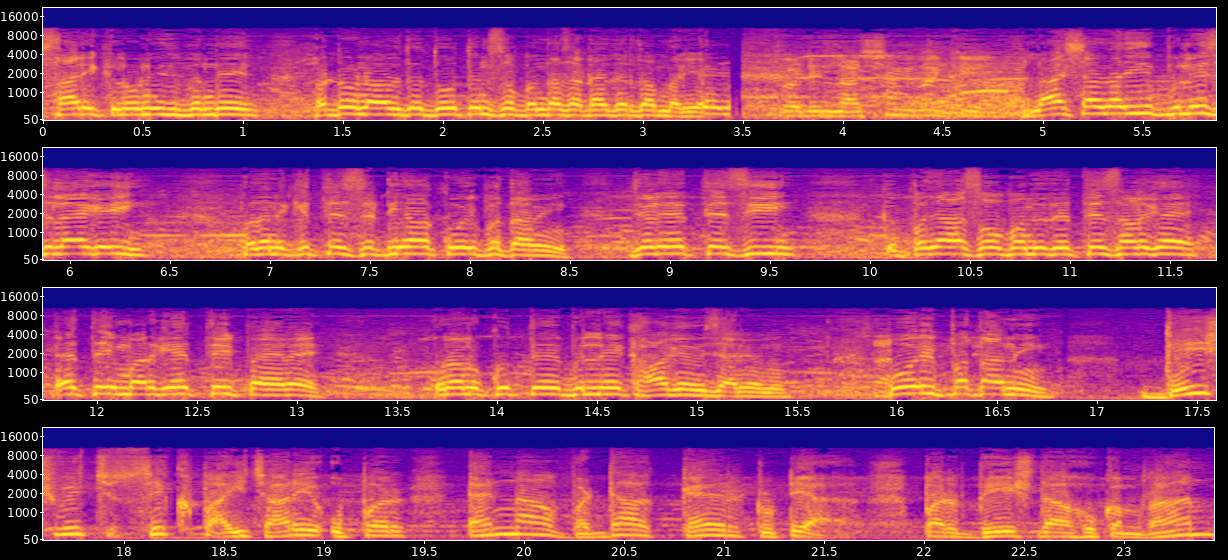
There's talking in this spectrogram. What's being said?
ਸਾਰੀ ਕਲੋਨੀ ਦੇ ਬੰਦੇ ਵੱਡੋ ਨਾਲ ਤੇ 2-300 ਬੰਦਾ ਸਾਡਾ ਇੱਧਰ ਦਾ ਮਰਿਆ। ਤੁਹਾਡੀ ਲਾਸ਼ਾਂ ਦਾ ਕੀ ਹੋਇਆ ਲਾਸ਼ਾਂ ਦਾ ਜੀ ਪੁਲਿਸ ਲੈ ਗਈ। ਪਤਾ ਨਹੀਂ ਕਿੱਥੇ ਸਿੱਟੀਆਂ ਕੋਈ ਪਤਾ ਨਹੀਂ ਜਿਹੜੇ ਇੱਥੇ ਸੀ 50-100 ਬੰਦੇ ਤੇ ਇੱਥੇ ਸੜ ਗਏ ਇੱਥੇ ਹੀ ਮਰ ਗਏ ਇੱਥੇ ਹੀ ਪੈ ਰਹੇ। ਉਹਨਾਂ ਨੂੰ ਕੁੱਤੇ ਬਿੱਲੇ ਖਾ ਗਏ ਵਿਚਾਰਿਆਂ ਨੂੰ। ਕੋਈ ਪਤਾ ਨਹੀਂ ਦੇਸ਼ ਵਿੱਚ ਸਿੱਖ ਭਾਈਚਾਰੇ ਉੱਪਰ ਇੰਨਾ ਵੱਡਾ ਕਹਿਰ ਟੁੱਟਿਆ ਪਰ ਦੇਸ਼ ਦਾ ਹੁਕਮਰਾਨ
